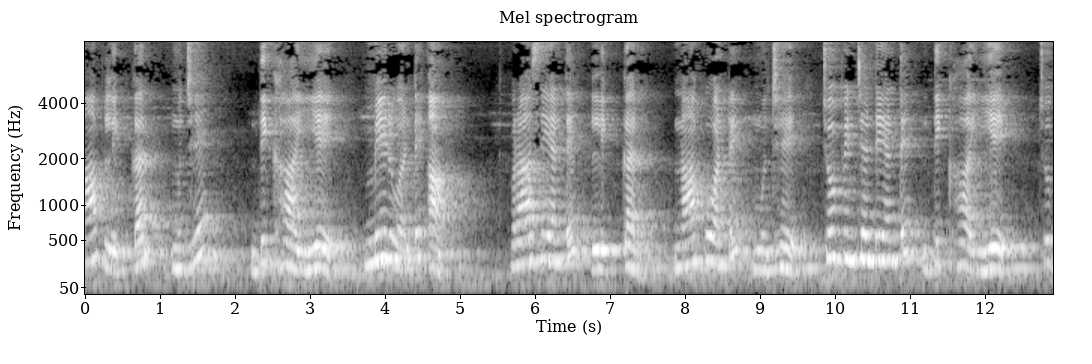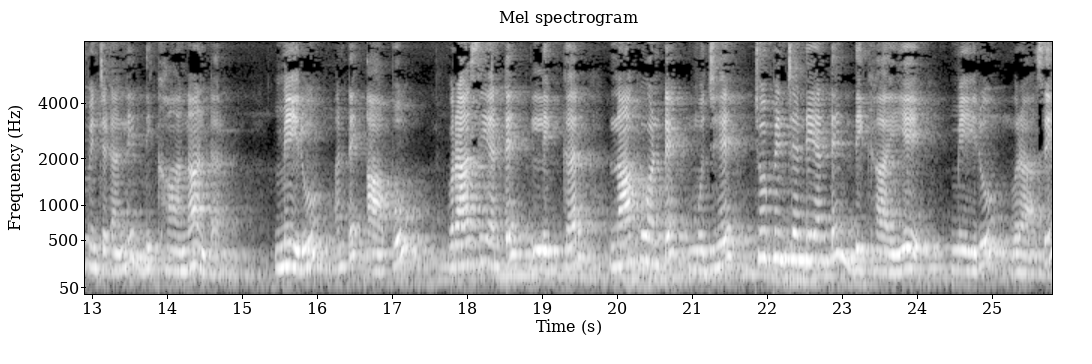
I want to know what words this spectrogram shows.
ఆప్ లిక్కర్ ముజే దిఖాయే మీరు అంటే ఆప్ వ్రాసి అంటే లిక్కర్ నాకు అంటే ముజే చూపించండి అంటే దిఖాయే చూపించడాన్ని దిఖానా అంటారు. మీరు అంటే ఆపు వ్రాసి అంటే లిక్కర్ నాకు అంటే ముజే చూపించండి అంటే దిఖాయే. మీరు వ్రాసి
